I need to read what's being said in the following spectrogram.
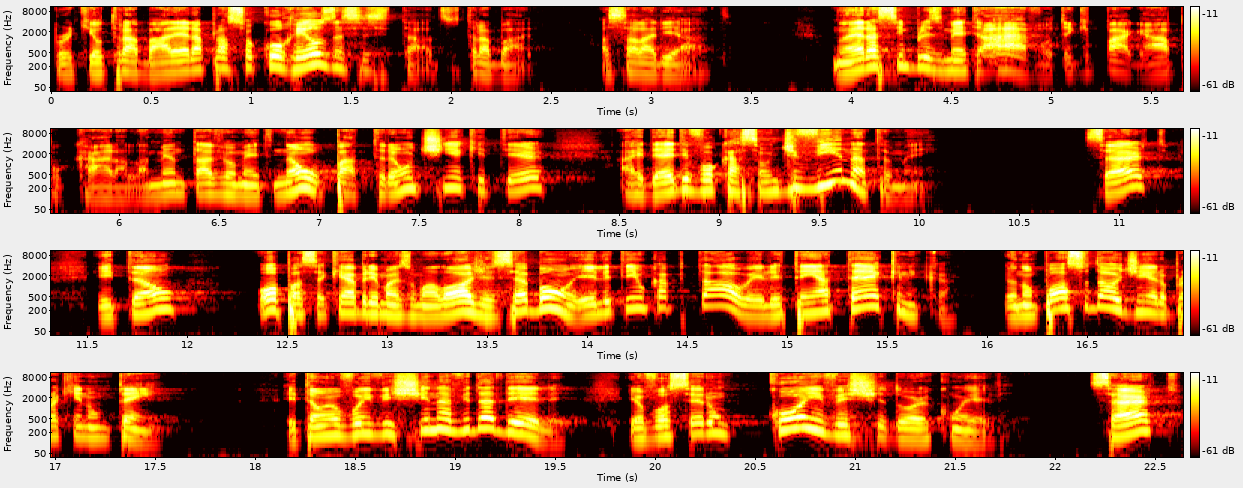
porque o trabalho era para socorrer os necessitados, o trabalho assalariado. Não era simplesmente, ah, vou ter que pagar para o cara, lamentavelmente. Não, o patrão tinha que ter a ideia de vocação divina também. Certo? Então, opa, você quer abrir mais uma loja? Isso é bom. Ele tem o capital, ele tem a técnica. Eu não posso dar o dinheiro para quem não tem. Então, eu vou investir na vida dele. Eu vou ser um co-investidor com ele. Certo?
